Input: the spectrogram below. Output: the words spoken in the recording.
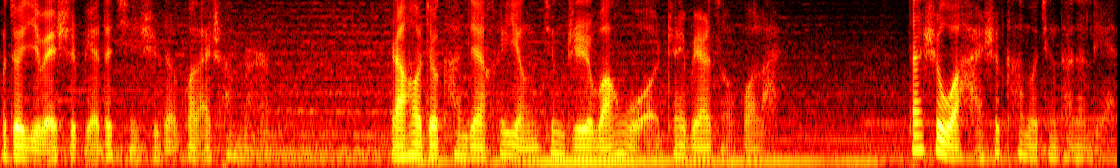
我就以为是别的寝室的过来串门，然后就看见黑影径直往我这边走过来，但是我还是看不清她的脸，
